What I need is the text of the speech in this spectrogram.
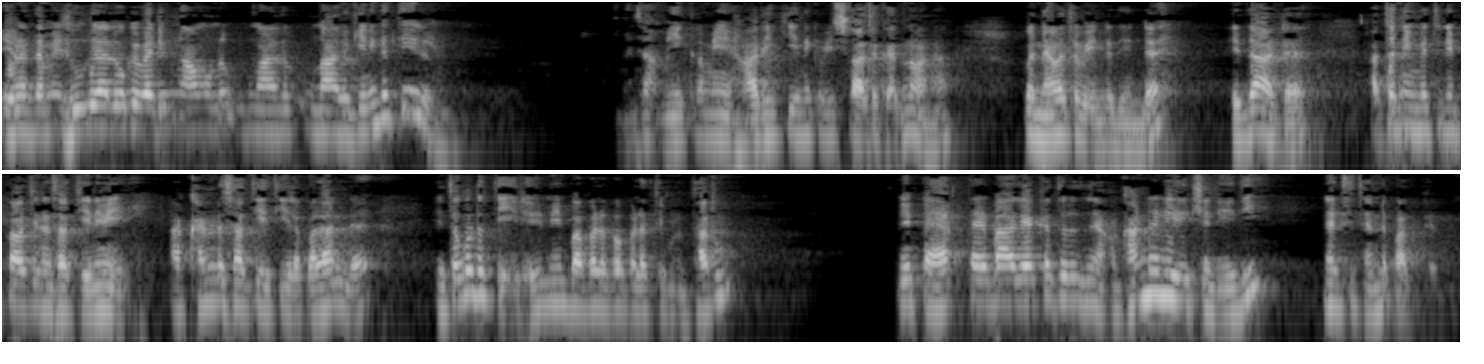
එහෙම නැත්නම් මේ සූර්යාලෝක වැඩි වුණාම උනාද කියන එක තේරෙනවා. එනිසා මේ ක්‍රමේ හරි කියන එක විශ්වාස කරනවා නම් ඔබ නැවත වෙන්න දෙන්න එදාට අතනින් මෙතනින් පවතින සතිය නෙමෙයි අඛණ්ඩ සතිය තියලා බලන්න එතකොට තේරෙයි මේ බබල බබල තිබුණ තරු මේ පැයක් පැය භාගයක් ඇතුළත අඛණ්ඩ නිරීක්ෂණයේදී නැති තැනටපත් වෙනවා.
